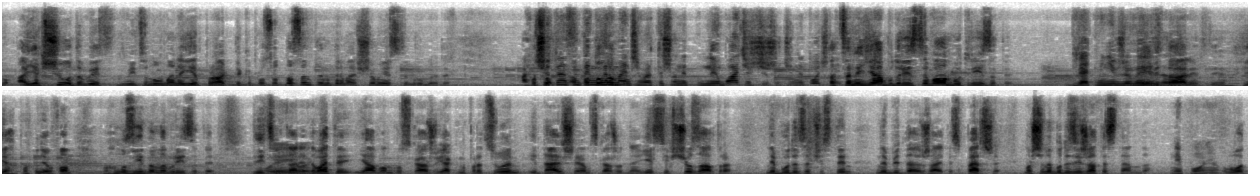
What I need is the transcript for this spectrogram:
Ну, а якщо дивись, дивіться, ну в мене є практика просто. От на сантиметр менше, що мені з цим робити? А Потім- що ти на а сантиметр потім- менше маєш? Ти що, не, не бачиш чи що, чи не точно? Та це не я буду різати, це вам будуть різати. Блять, мені вже Ні, вирізали. Віталій, я поняв, вам, вам мозги треба врізати. Дивіться, Ой-ой-ой. Віталій, давайте я вам розкажу, як ми працюємо, і далі я вам скажу одне. Якщо завтра не буде запчастин, не обіжайтесь. Перше, машина буде з'їжджати з стенда. Не поняв. От,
